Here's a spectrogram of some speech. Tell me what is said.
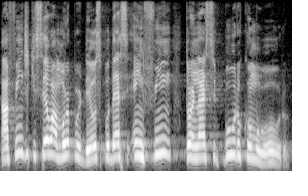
a fim de que seu amor por Deus pudesse, enfim, tornar-se puro como ouro.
